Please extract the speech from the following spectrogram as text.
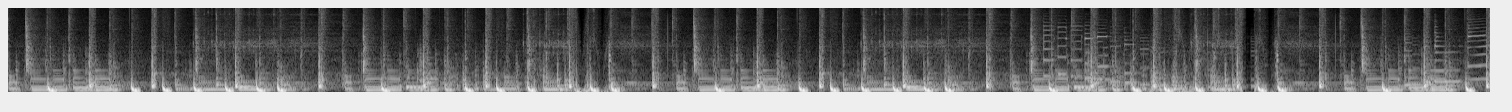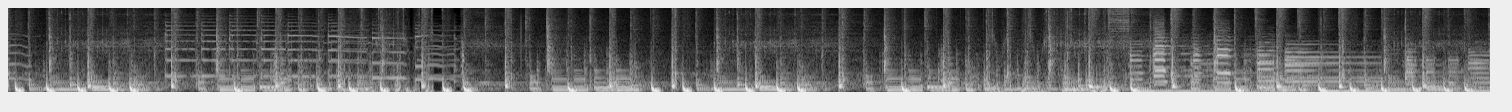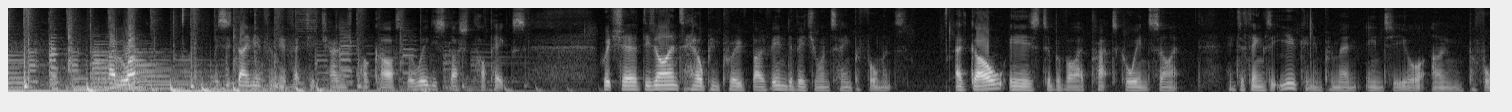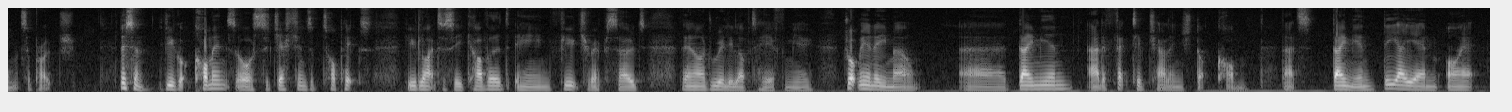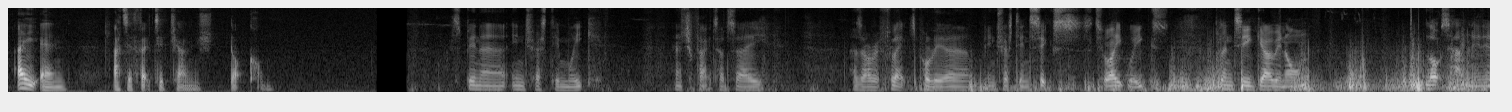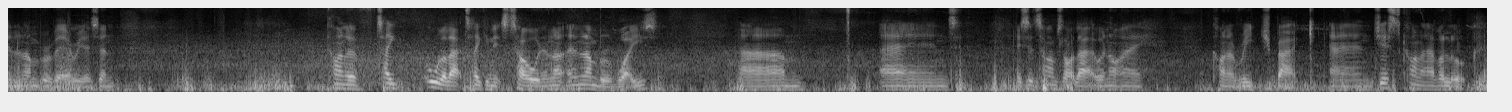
Hi Damian from the Effective Challenge podcast where we discuss topics which are designed to help improve both individual and team performance. Our goal is to provide practical insight into things that you can implement into your own performance approach. Listen, if you've got comments or suggestions of topics you'd like to see covered in future episodes, then I'd really love to hear from you. Drop me an email, uh, damian at effectivechallenge.com. That's Damian, D A M I A N at effectivechallenge.com. It's been an interesting week. In actual fact, I'd say, as I reflect, probably an interesting six to eight weeks. Plenty going on, lots happening in a number of areas, and kind of take all of that taking its toll in a, in a number of ways. Um, and it's at times like that when I kind of reach back and just kind of have a look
